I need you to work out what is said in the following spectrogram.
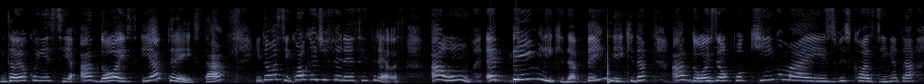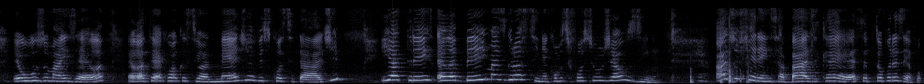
Então, eu conhecia a 2 e a 3, tá? Então, assim, qual que é a diferença entre elas? A 1 é bem líquida, bem líquida. A 2 é um pouquinho mais viscosinha, tá? Eu uso mais ela. Ela até coloca assim, ó, média viscosidade. E a 3, ela é bem mais grossinha, como se fosse um gelzinho. A diferença básica é essa. Então, por exemplo,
